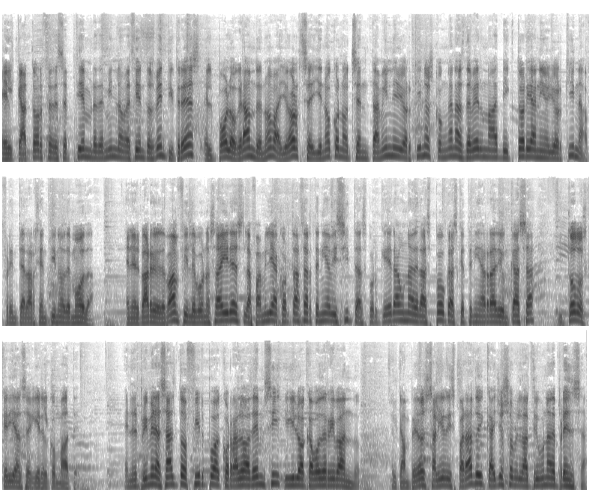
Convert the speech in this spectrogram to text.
El 14 de septiembre de 1923, el Polo Ground de Nueva York se llenó con 80.000 neoyorquinos con ganas de ver una victoria neoyorquina frente al argentino de moda. En el barrio de Banfield de Buenos Aires, la familia Cortázar tenía visitas porque era una de las pocas que tenía radio en casa y todos querían seguir el combate. En el primer asalto, Firpo acorraló a Dempsey y lo acabó derribando. El campeón salió disparado y cayó sobre la tribuna de prensa.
